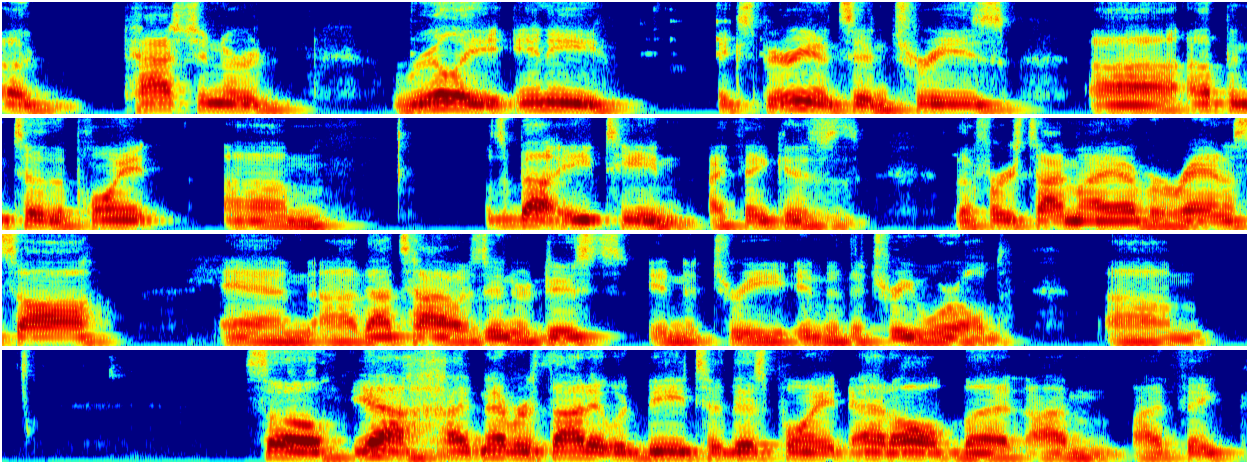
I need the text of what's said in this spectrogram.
a, passion or really any experience in trees uh, up until the point um, I was about 18. I think is the first time I ever ran a saw, and uh, that's how I was introduced in the tree into the tree world. Um, so yeah, I never thought it would be to this point at all, but I'm I think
